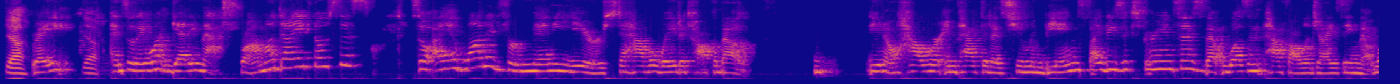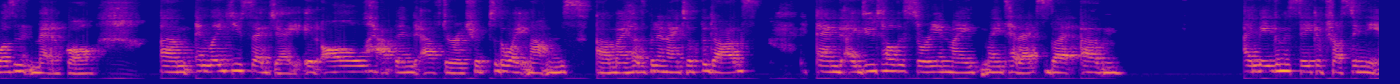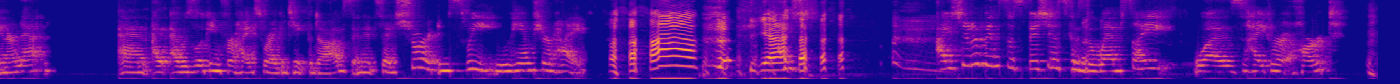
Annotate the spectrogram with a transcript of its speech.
Yeah. Right. Yeah. And so they weren't getting that trauma diagnosis. So I have wanted for many years to have a way to talk about you know how we're impacted as human beings by these experiences that wasn't pathologizing that wasn't medical um, and like you said, Jay, it all happened after a trip to the White Mountains. Uh, my husband and I took the dogs, and I do tell the story in my my TEDx. But um, I made the mistake of trusting the internet, and I, I, was looking for hikes where I could take the dogs, and it said short and sweet New Hampshire hike. yes. I, sh- I should have been suspicious because the website was hiker at heart.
